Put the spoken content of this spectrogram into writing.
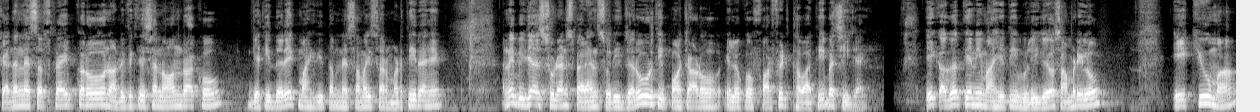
ચેનલને સબસ્ક્રાઇબ કરો નોટિફિકેશન ઓન રાખો, જેથી દરેક માહિતી તમને સમયસર મળતી રહે. અને બીજા સ્ટુડન્ટ્સ પેરેન્ટ્સ સુધી જરૂરથી પહોંચાડો, એ લોકો ફોરફિટ થવાથી બચી જાય. એક અગત્યની માહિતી ભૂલી ગયો, સાંભળી લો. એક્યુમાં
